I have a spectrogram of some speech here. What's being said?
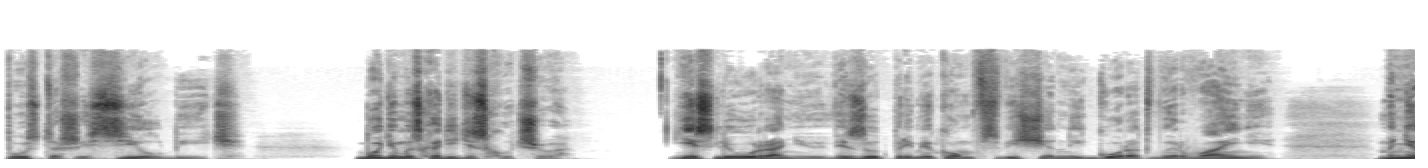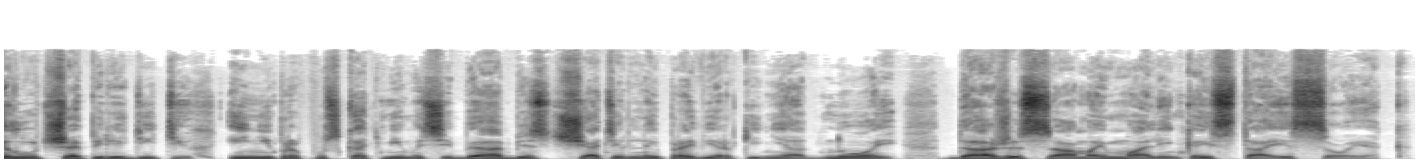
пустоши Сил-Бич. Будем исходить из худшего. Если Уранию везут прямиком в священный город в Ирвайне, мне лучше опередить их и не пропускать мимо себя без тщательной проверки ни одной, даже самой маленькой стаи соек.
